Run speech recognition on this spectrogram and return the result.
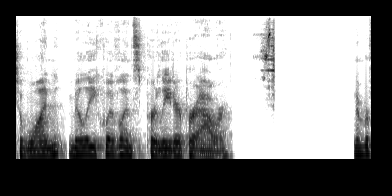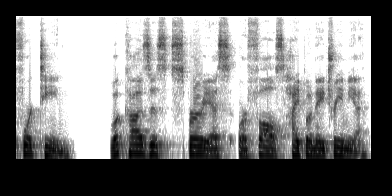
to 1 milliequivalents per liter per hour. Number 14. What causes spurious or false hyponatremia?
